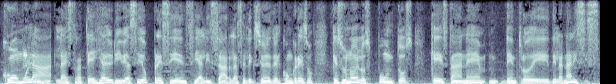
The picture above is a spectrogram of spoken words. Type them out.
cómo la, la estrategia de Uribe ha sido presidencializar las elecciones del Congreso, que es uno de los puntos que están eh, dentro de- del análisis.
